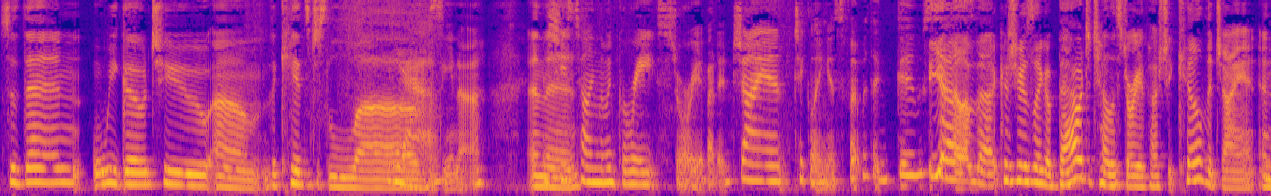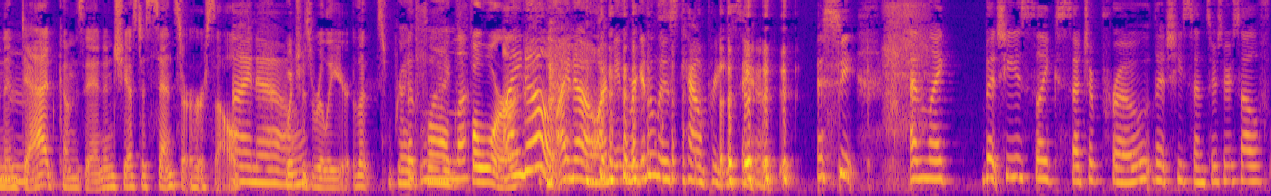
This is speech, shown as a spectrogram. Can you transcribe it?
So then we go to um, the kids just love Yeah. Xena, and And then she's telling them a great story about a giant tickling his foot with a goose. Yeah, I love that because she was like about to tell the story of how she killed the giant, and then Dad comes in and she has to censor herself. Mm-hmm. I know. which was really that's red But flag lu- four. I know, I know. I mean, we're gonna lose count pretty soon. And she and like, but she's like such a pro that she censors herself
